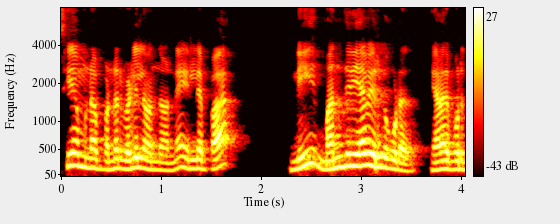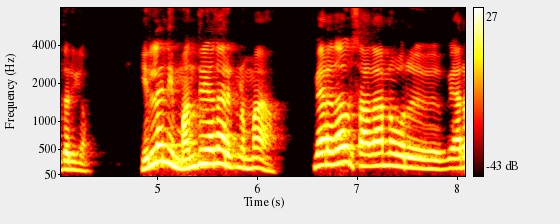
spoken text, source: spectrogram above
சிஎம் என்ன பண்ணார்? வெளியில வந்தோடனே இல்லைப்பா நீ மந்திரியாவே இருக்கக்கூடாது எனக்கு பொறுத்த வரைக்கும் இல்லை நீ மந்திரியா தான் இருக்கணுமா? வேற ஏதாவது ஒரு சாதாரண ஒரு வேற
